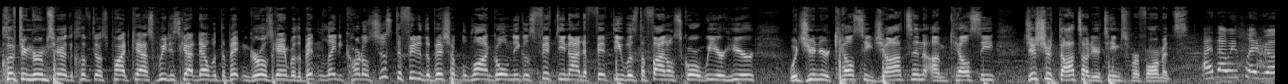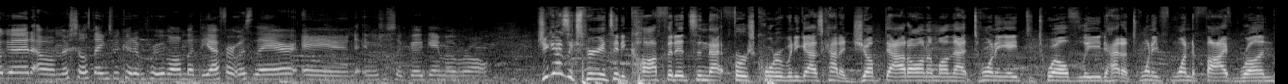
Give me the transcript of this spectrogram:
Clifton Grooms here at the Cliff Notes Podcast. We just got done with the Benton girls game where the Benton Lady Cardinals just defeated the Bishop LeBlond Golden Eagles 59 to 50 was the final score. We are here with junior Kelsey Johnson. Um, Kelsey, just your thoughts on your team's performance. I thought we played real good. Um, there's still things we could improve on, but the effort was there and it was just a good game overall. Did you guys experience any confidence in that first quarter when you guys kind of jumped out on them on that 28 to 12 lead, had a 21 to 5 run?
